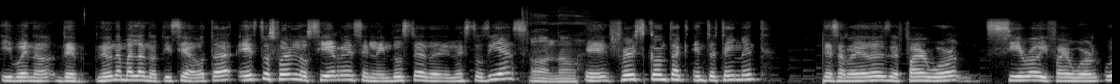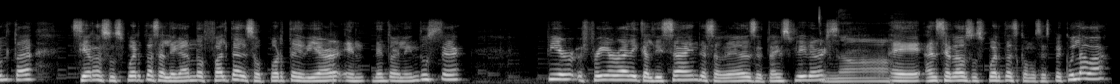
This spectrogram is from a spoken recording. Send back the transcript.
Y bueno, de, de una mala noticia a otra, estos fueron los cierres en la industria de- en estos días. Oh, no. Eh, First Contact Entertainment, desarrolladores de Fireworld Zero y Fireworld Ultra, cierran sus puertas alegando falta de soporte de VR en- dentro de la industria. Free Radical Design, desarrolladores de Time Splitters, No. eh, han cerrado sus puertas como se especulaba.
